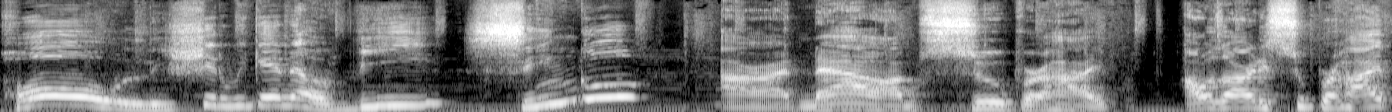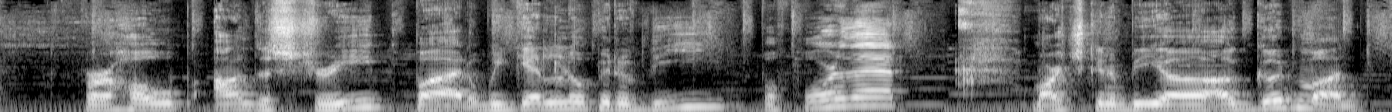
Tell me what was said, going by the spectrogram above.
Holy shit, we getting a V single? All right, now I'm super hyped. I was already super hyped for Hope on the Street, but we get a little bit of V before that. Ah, March is gonna be a, a good month.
